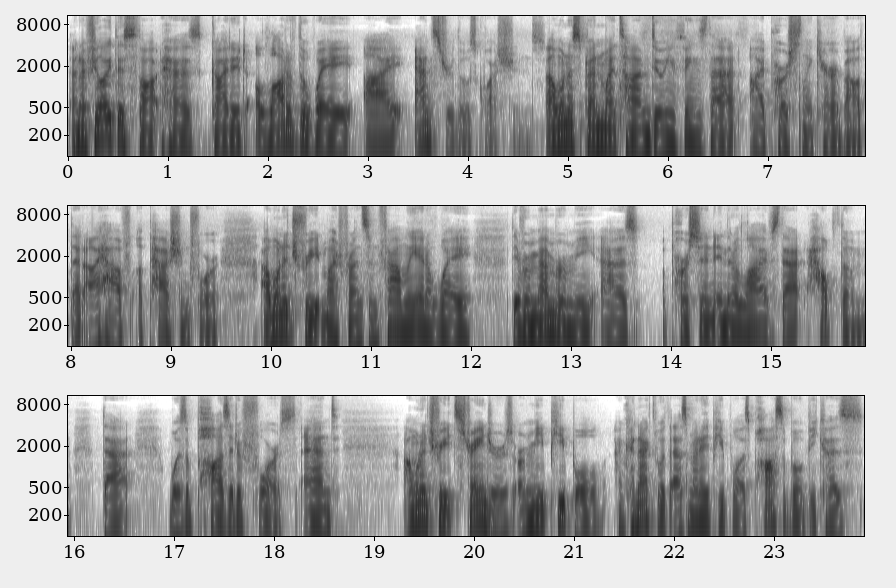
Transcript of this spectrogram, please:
And I feel like this thought has guided a lot of the way I answer those questions. I wanna spend my time doing things that I personally care about, that I have a passion for. I wanna treat my friends and family in a way they remember me as a person in their lives that helped them, that was a positive force. And I want to treat strangers or meet people and connect with as many people as possible because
